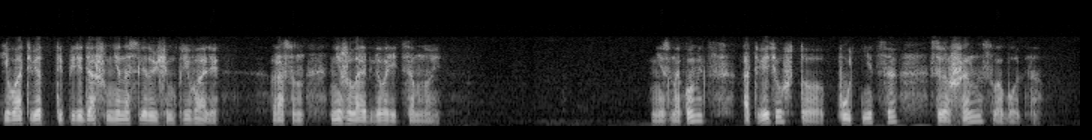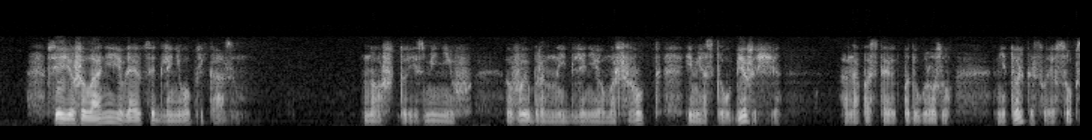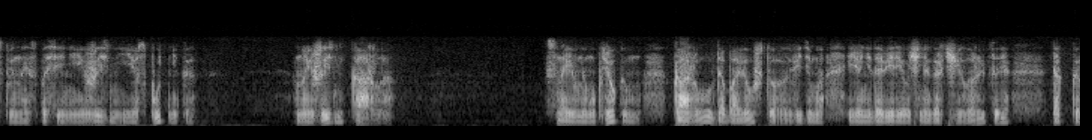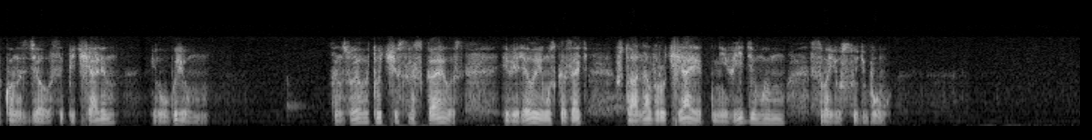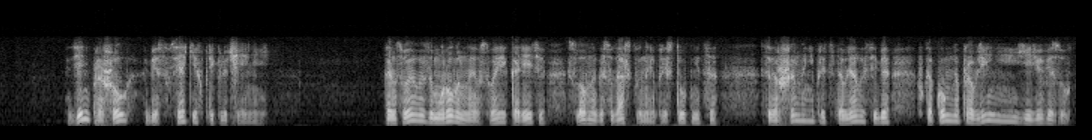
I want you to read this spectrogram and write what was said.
Его ответ ты передашь мне на следующем привале, раз он не желает говорить со мной. Незнакомец ответил, что путница совершенно свободна. Все ее желания являются для него приказом. Но что, изменив выбранный для нее маршрут и место убежища, она поставит под угрозу не только свое собственное спасение и жизнь ее спутника, но и жизнь Карла. Наивным упреком Карл добавил, что, видимо, ее недоверие очень огорчило рыцаря, так как он сделался печален и угрюм. Консуэла тотчас раскаялась и велела ему сказать, что она вручает невидимым свою судьбу. День прошел без всяких приключений. Консуэла, замурованная в своей карете, словно государственная преступница, совершенно не представляла себе, в каком направлении ее везут.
